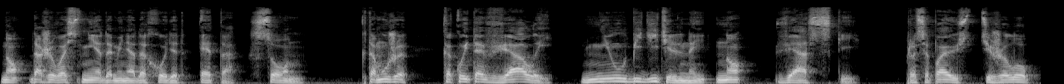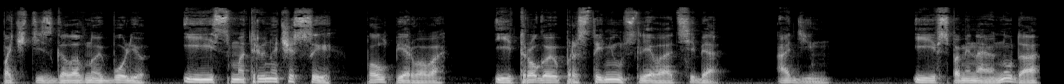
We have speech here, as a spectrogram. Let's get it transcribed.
но даже во сне до меня доходит это сон. К тому же какой-то вялый, неубедительный, но вязкий. Просыпаюсь тяжело, почти с головной болью, и смотрю на часы, пол первого, и трогаю простыню слева от себя. Один. И вспоминаю, ну да,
